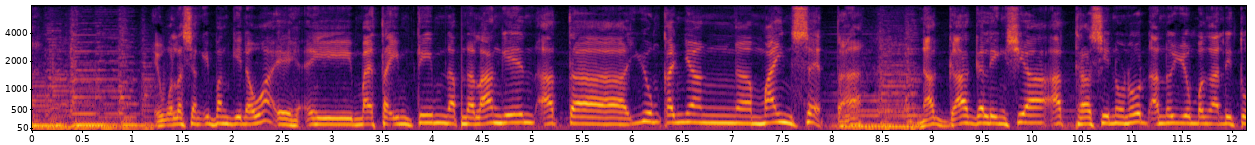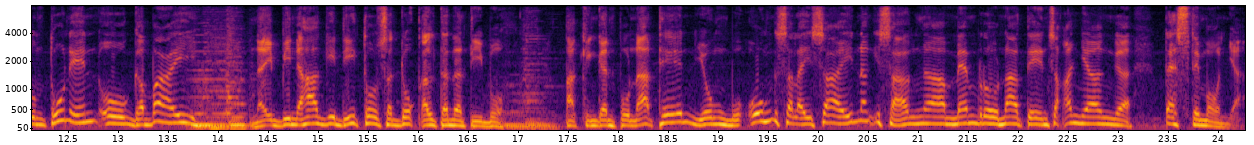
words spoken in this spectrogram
Eh wala siyang ibang ginawa eh, ay mataimtim na panalangin at ah, yung kanyang ah, mindset ha. Naggagaling siya at ah, sinunod ano yung mga lituntunin o gabay na ibinahagi dito sa Doc Alternatibo. Pakinggan po natin yung buong salaysay ng isang ah, membro natin sa kanyang ah, testimonya.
